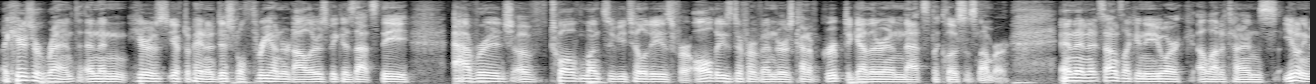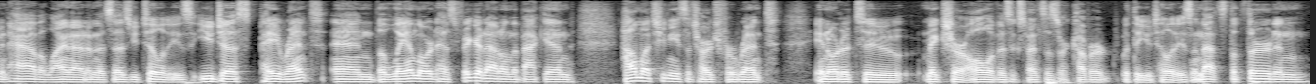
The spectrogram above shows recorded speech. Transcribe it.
like, here's your rent. And then here's, you have to pay an additional $300 because that's the average of 12 months of utilities for all these different vendors kind of grouped together. And that's the closest number. And then it sounds like in New York, a lot of times you don't even have a line item that says utilities. You just pay rent and the landlord has figured out on the back end how much he needs to charge for rent in order to make sure all of his expenses are covered with the utilities. And that's the third and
